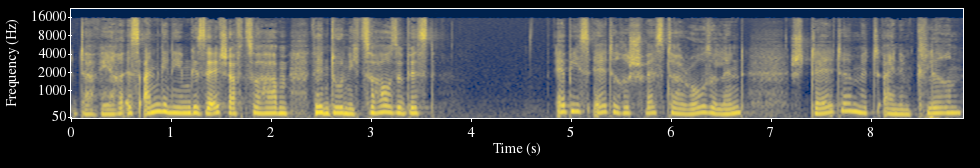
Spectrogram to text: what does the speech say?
Da wäre es angenehm, Gesellschaft zu haben, wenn du nicht zu Hause bist. Abbys ältere Schwester Rosalind stellte mit einem Klirren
